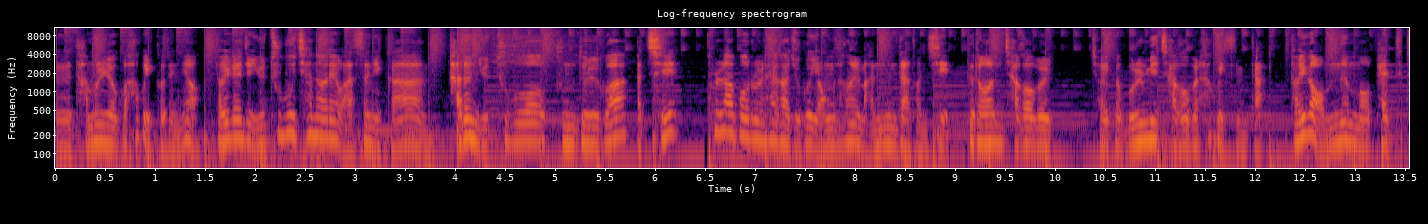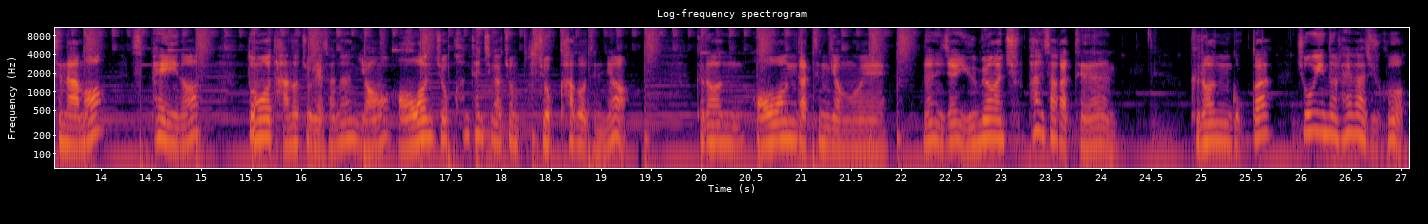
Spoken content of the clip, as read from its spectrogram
그, 담으려고 하고 있거든요. 저희가 이제 유튜브 채널에 왔으니까 다른 유튜버 분들과 같이 콜라보를 해가지고 영상을 만든다든지 그런 작업을 저희가 물밑 작업을 하고 있습니다. 저희가 없는 뭐 베트남어, 스페인어, 또 영어 단어 쪽에서는 영어 어원 쪽 컨텐츠가 좀 부족하거든요. 그런 어원 같은 경우에는 이제 유명한 출판사 같은 그런 곳과 조인을 해가지고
